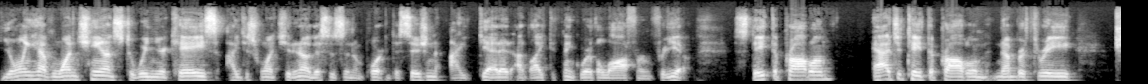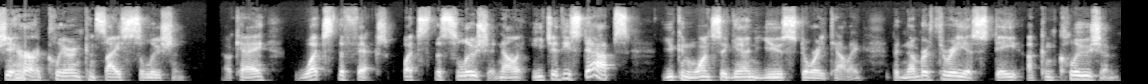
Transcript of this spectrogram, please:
You only have one chance to win your case. I just want you to know this is an important decision. I get it. I'd like to think we're the law firm for you. State the problem, agitate the problem. Number three, share a clear and concise solution. Okay. What's the fix? What's the solution? Now, each of these steps, you can once again use storytelling. But number three is state a conclusion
